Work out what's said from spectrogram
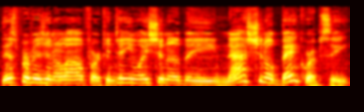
this provision allowed for continuation of the national bankruptcy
